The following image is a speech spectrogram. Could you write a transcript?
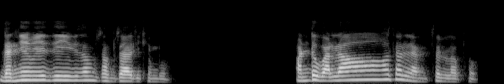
ധന്യമേ ജീവിതം സംസാരിക്കുമ്പോൾ പണ്ട് വല്ലാതെ ലെങ്ത് ഉള്ളപ്പോൾ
